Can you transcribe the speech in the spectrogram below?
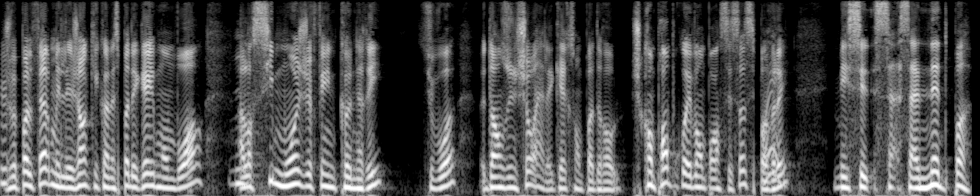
Je veux pas le faire, mais les gens qui connaissent pas des Grecs vont me voir. Alors, si moi, je fais une connerie, tu vois, dans une show, ah, les Grecs sont pas drôles. Je comprends pourquoi ils vont penser ça, c'est pas vrai. Mais c'est- ça, ça n'aide pas.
